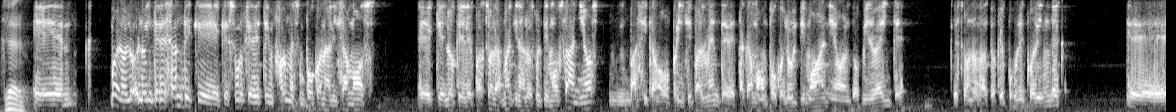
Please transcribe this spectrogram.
Claro. Eh, bueno, lo, interesante que, que, surge de este informe es un poco analizamos eh, qué es lo que le pasó a las máquinas en los últimos años, básicamente o principalmente destacamos un poco el último año, el 2020, que son los datos que publicó el INDEC. Eh,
